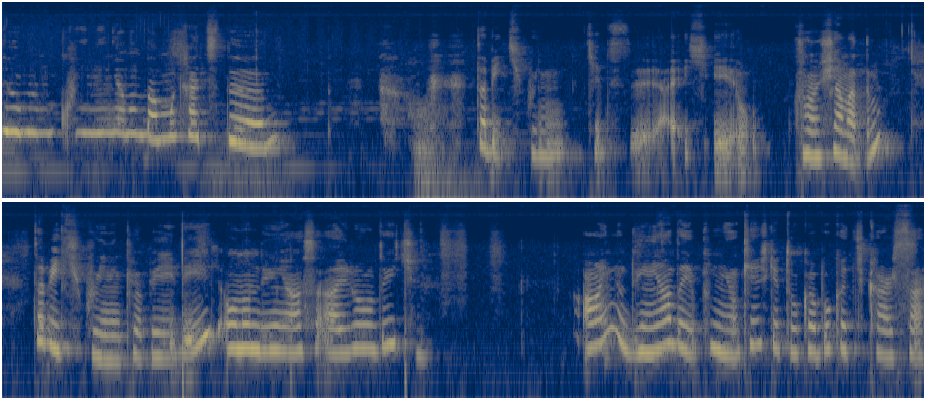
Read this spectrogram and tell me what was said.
Yavrum Queen'in yanından mı kaçtın? Tabii ki Queen'in kedisi ay, e, konuşamadım. Tabii ki Queen'in köpeği değil. Onun dünyası ayrı olduğu için. Aynı dünyada yapılmıyor. Keşke Toka Boka çıkarsa.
